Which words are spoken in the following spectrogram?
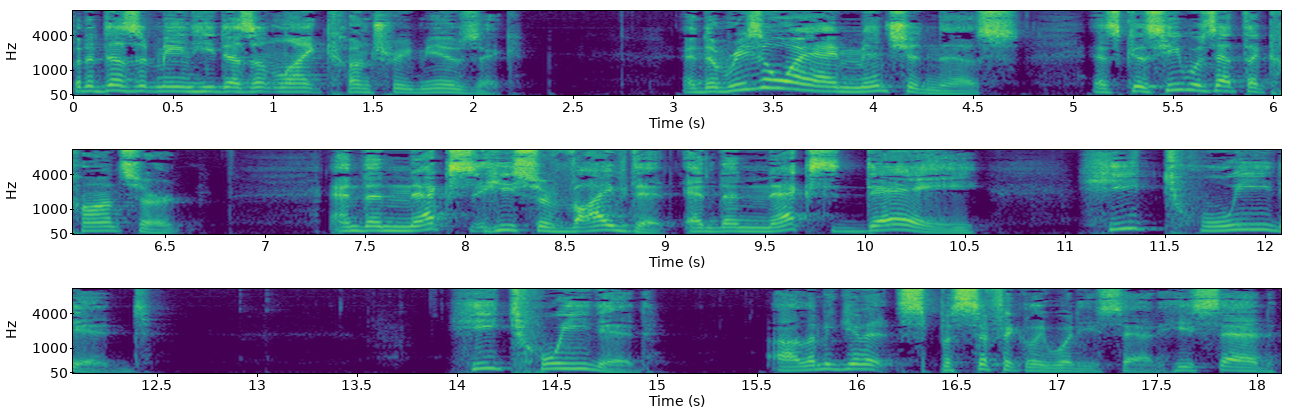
but it doesn't mean he doesn't like country music. And the reason why I mention this is because he was at the concert and the next, he survived it. And the next day, he tweeted, he tweeted, uh, let me give it specifically what he said. He said,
